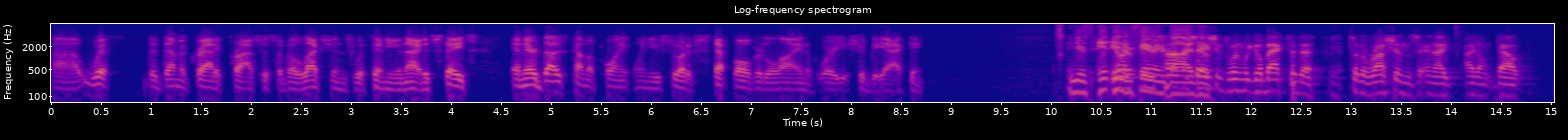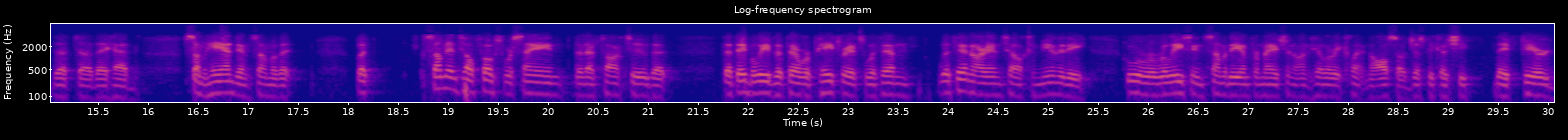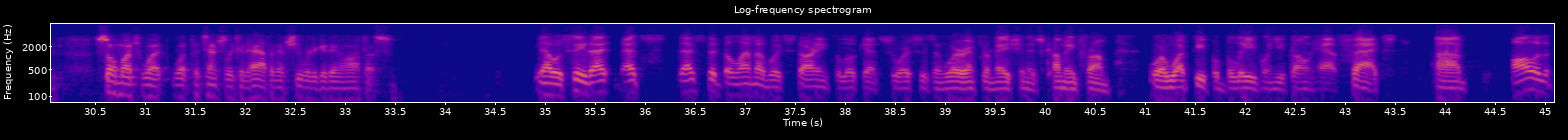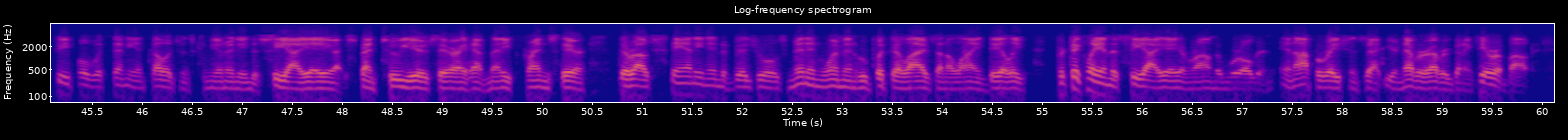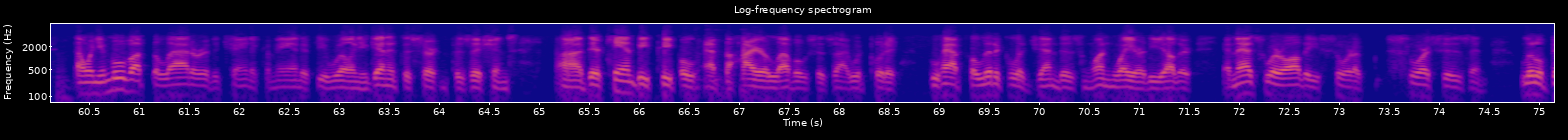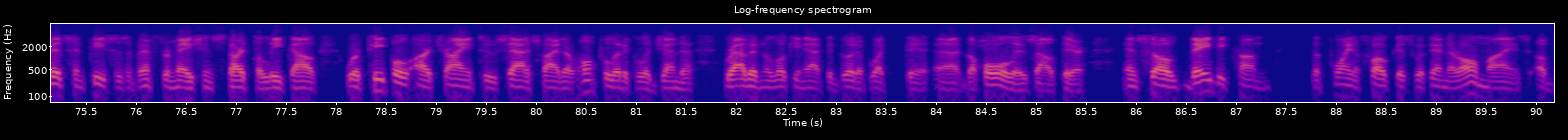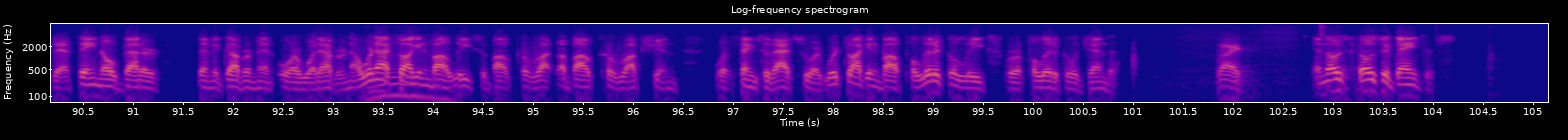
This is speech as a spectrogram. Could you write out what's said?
uh, with the democratic process of elections within the United States, and there does come a point when you sort of step over the line of where you should be acting. And you're in- interfering in by the conversations when we go back to the Yeah. to the Russians, and I I don't doubt that uh, they had some hand in some of it, but some intel folks were saying that I've talked to that that they believe that there were patriots within within our intel community who were releasing some of the information on Hillary Clinton also just because she they feared so much what what potentially could happen if she were to get in office. Yeah, well, see that that's that's the dilemma with starting to look at sources and where information is coming from, or what people believe when you don't have facts. Uh, all of the people within the intelligence community, the CIA, I spent two years there. I have many friends there. They're outstanding individuals, men and women who put their lives on the line daily, particularly in the CIA around the world and in operations that you're never ever going to hear about. Now, when you move up the ladder of the chain of command, if you will, and you get into certain positions, uh, there can be people at the higher levels, as I would put it, who have political agendas one way or the other. And that's where all these sort of sources and little bits and pieces of information start to leak out, where people are trying to satisfy their own political agenda rather than looking at the good of what the, uh, the whole is out there. And so they become the point of focus within their own minds of that they know better than the government or whatever. Now we're not talking mm. about leaks about corrupt about corruption or things of that sort. We're talking about political leaks for a political agenda, Right. and those those are dangerous.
